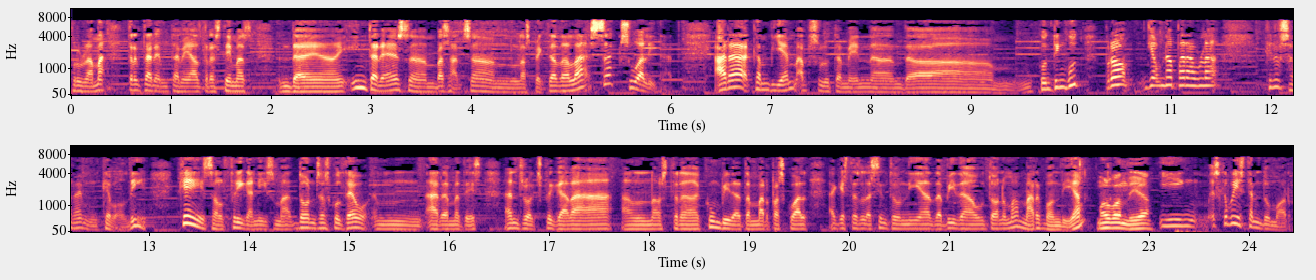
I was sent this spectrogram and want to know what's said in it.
programa tractarem també altres temes d'interès eh, basats en l'aspecte de la sexualitat. Ara canviem absolutament eh, de contingut, però hi ha una paraula que no sabem què vol dir. Què és el friganisme? Doncs escolteu, mm, ara mateix ens ho explicarà el nostre convidat, en Marc Pasqual. Aquesta és la sintonia de vida autònoma. Marc, bon dia. Molt bon dia. I és que avui estem d'humor,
